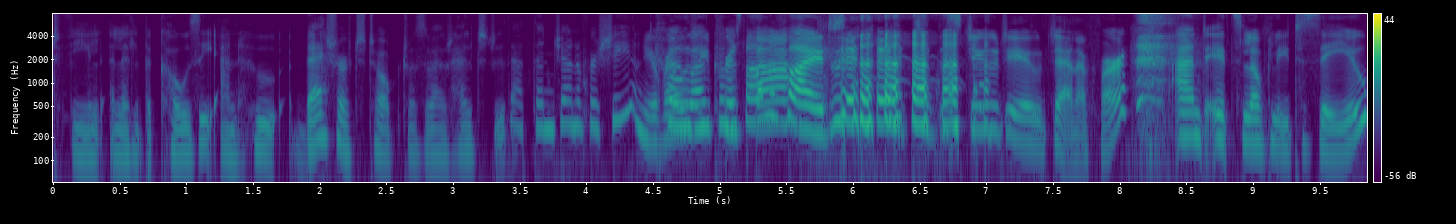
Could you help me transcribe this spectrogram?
to feel a little bit cozy. And who better to talk to us about how to do that than Jennifer Sheahan? You're very Cozy welcome personified. to the studio, Jennifer. And it's lovely to see you.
